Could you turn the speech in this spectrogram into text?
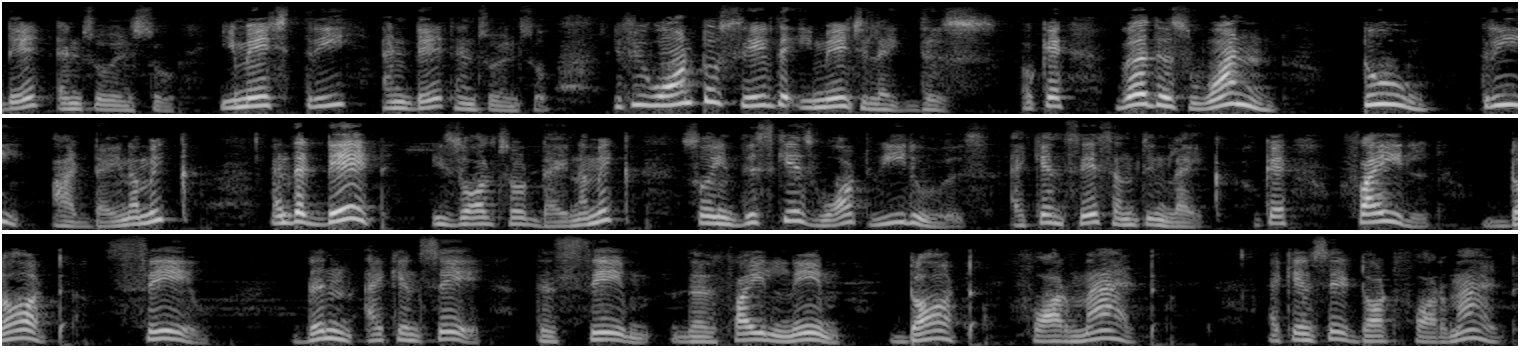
date and so and so. Image 3 and date and so and so. If you want to save the image like this okay? Where this one 2, 3 are dynamic and the date is also dynamic. So in this case what we do is I can say something like okay file dot save. Then I can say the same the file name dot format. I can say dot format.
